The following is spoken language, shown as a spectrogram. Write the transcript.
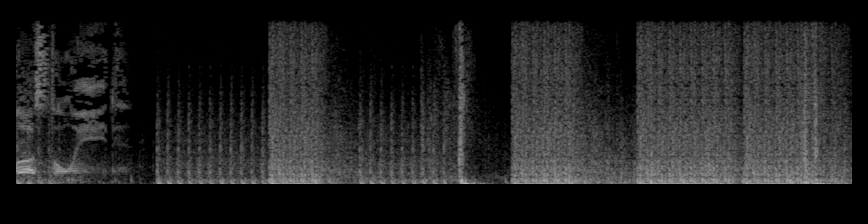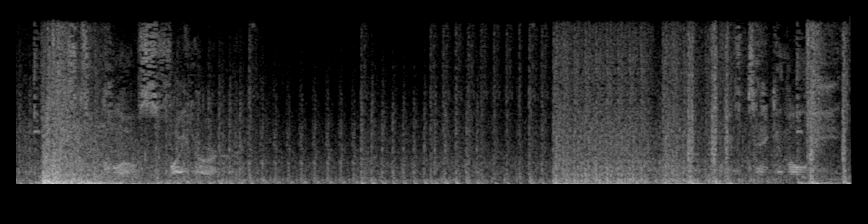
Lost the lead. It's too close. Fight harder. We've taken the lead.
